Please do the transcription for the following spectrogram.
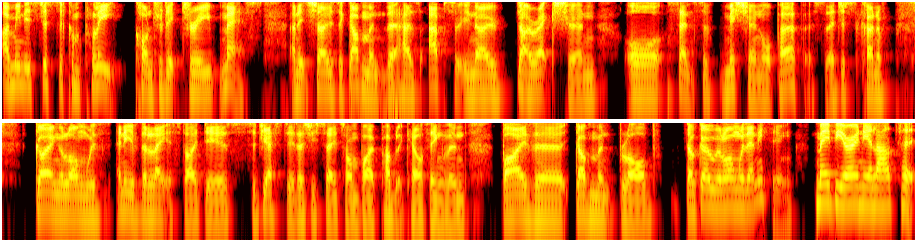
I mean, it's just a complete contradictory mess. And it shows a government that has absolutely no direction or sense of mission or purpose. They're just kind of going along with any of the latest ideas suggested, as you say, Tom, by Public Health England, by the government blob, they'll go along with anything. Maybe you're only allowed to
